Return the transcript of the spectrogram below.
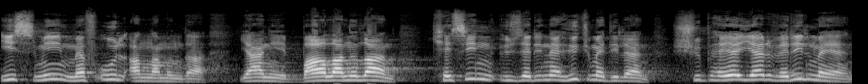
ismi mef'ul anlamında yani bağlanılan, kesin üzerine hükmedilen, şüpheye yer verilmeyen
